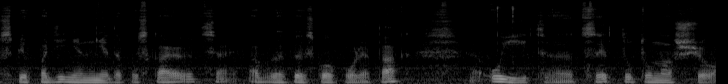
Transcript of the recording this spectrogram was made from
співпадіння не допускаються, обов'язково поля так. УІД, е, це тут у нас що?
